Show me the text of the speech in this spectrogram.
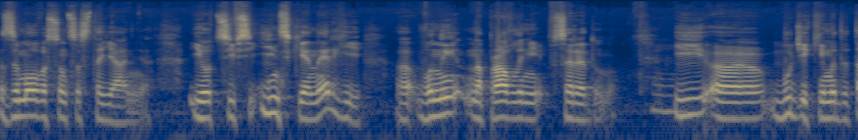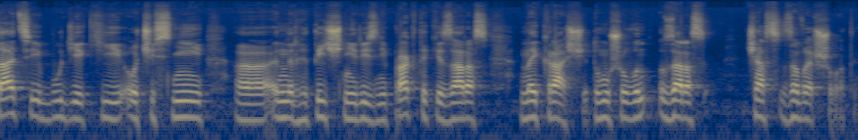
зимове сонцестояння і оці всі інські енергії, вони направлені всередину. І е, будь-які медитації, будь-які очисні е, енергетичні різні практики зараз найкращі, тому що вон, зараз час завершувати.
